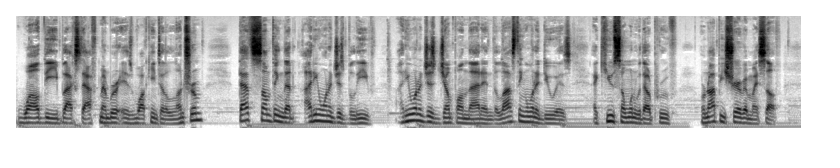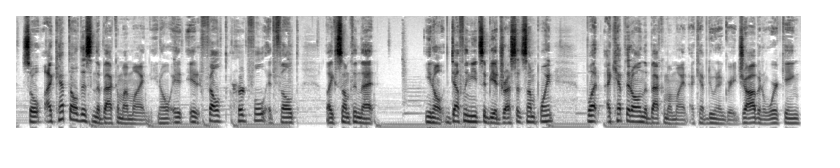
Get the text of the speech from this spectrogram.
while the black staff member is walking into the lunchroom, that's something that I didn't want to just believe. I didn't want to just jump on that, and the last thing I want to do is accuse someone without proof or not be sure of it myself. So I kept all this in the back of my mind. You know, it, it felt hurtful. It felt like something that, you know, definitely needs to be addressed at some point. But I kept it all in the back of my mind. I kept doing a great job and working,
